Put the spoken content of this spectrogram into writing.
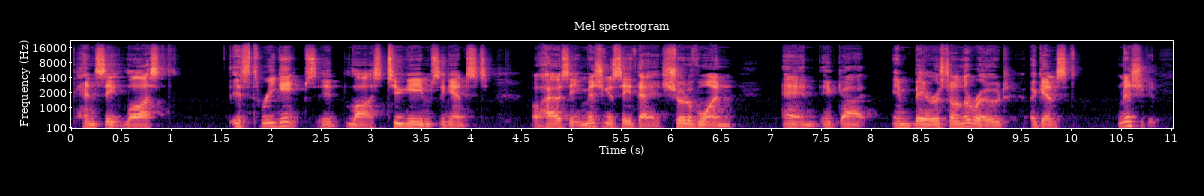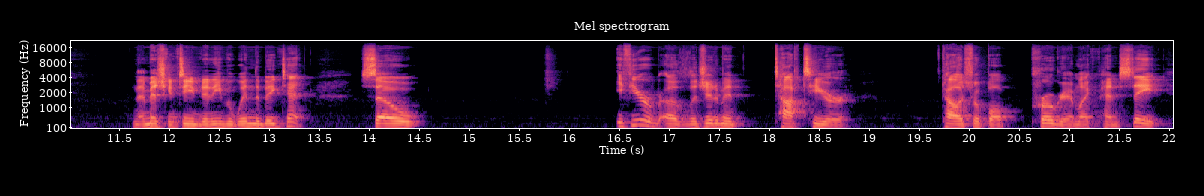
Penn State lost its three games. It lost two games against Ohio State, Michigan State that it should have won and it got embarrassed on the road against Michigan. And that Michigan team didn't even win the Big Ten. So if you're a legitimate top tier college football program like Penn State,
